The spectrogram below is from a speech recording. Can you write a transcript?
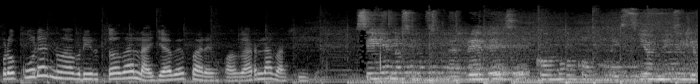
Procura no abrir toda la llave para enjuagar la vajilla. Síguenos en nuestras redes como confesiones-ru.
